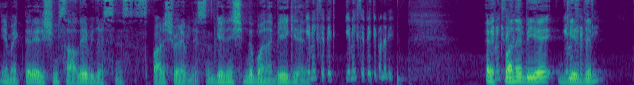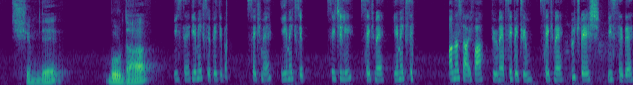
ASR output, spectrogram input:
Yemeklere erişim sağlayabilirsiniz. Sipariş verebilirsiniz. Gelin şimdi bana bir girelim. Yemek sepeti yemek sepeti bana bir. Evet, Yemek bana sepeti. bir'e Yemek girdim. sepeti. Şimdi burada Liste yemek sepeti. Sekme yemek sepeti. Seçili sekme yemek sepeti. Ana sayfa düğme sepetim sekme 3 5 listede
